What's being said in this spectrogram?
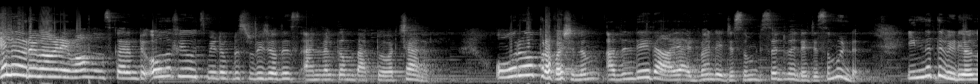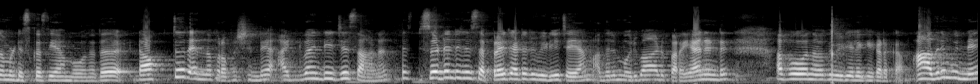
ഹലോ ഒരു warm നമസ്കാരം to all of you it's me doctor Shruti Jyothis and welcome back to our channel ഓരോ പ്രൊഫഷനും അതിന്റേതായ അഡ്വാന്റേജസും ഡിസഡ്വാന്റേജസും ഉണ്ട്. ഇന്നത്തെ വീഡിയോയിൽ നമ്മൾ ഡിസ്കസ് ചെയ്യാൻ പോകുന്നത് ഡോക്ടർ എന്ന പ്രൊഫഷന്റെ അഡ്വാന്റേജസ് ആണ്. ഡിസഡ്വാന്റേജസ് സെപ്പറേറ്റ് ആയിട്ടൊരു വീഡിയോ ചെയ്യാം. അതിലും ഒരുപാട് പറയാനുണ്ട്. അപ്പോൾ നമുക്ക് വീഡിയോയിലേക്ക് കിടക്കാം. ആ അതിന് മുന്നേ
